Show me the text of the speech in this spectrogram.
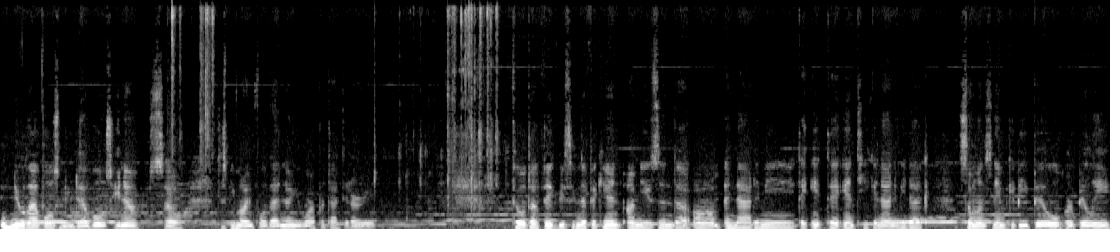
new levels, new devils, you know. So just be mindful of that. Know you are protected, alright? Philadelphia be significant. I'm using the um anatomy, the the antique anatomy deck. Someone's name could be Bill or Billy.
